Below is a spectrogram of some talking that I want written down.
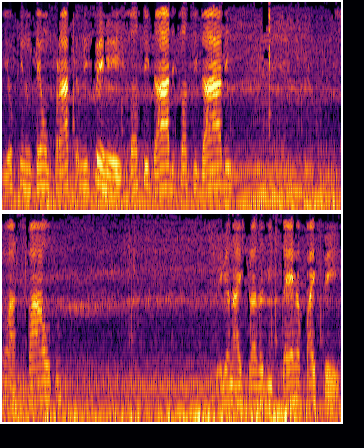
E eu que não tenho um prato, me ferrei. Só cidade, só cidade. Só asfalto. Chega na estrada de terra, faz feio.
